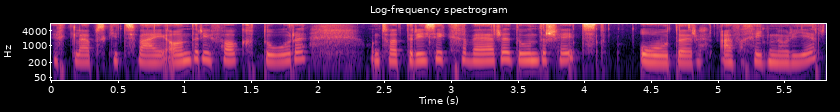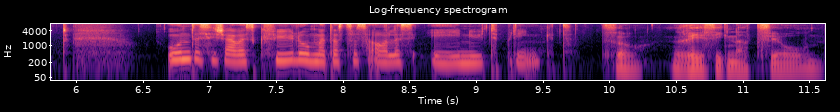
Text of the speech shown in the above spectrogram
Ich glaube, es gibt zwei andere Faktoren. Und zwar die Risiken werden unterschätzt oder einfach ignoriert. Und es ist auch ein Gefühl, dass das alles eh nichts bringt. So, Resignation.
